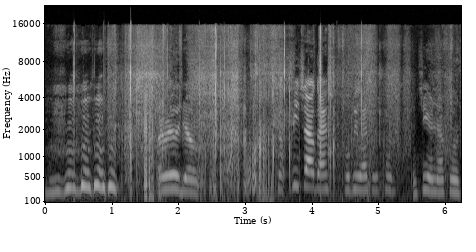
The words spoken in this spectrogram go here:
I really don't. So peace out guys. Hope you like this one and see you next one.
